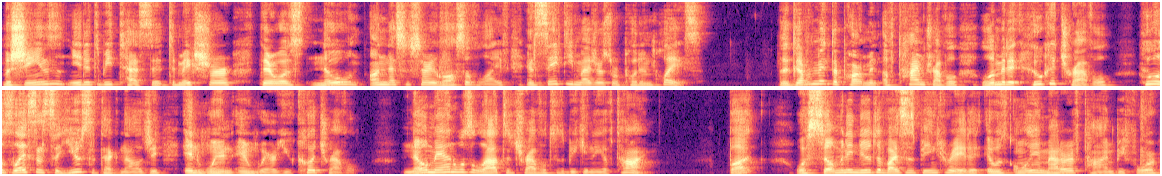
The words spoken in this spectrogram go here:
Machines needed to be tested to make sure there was no unnecessary loss of life and safety measures were put in place. The government department of time travel limited who could travel, who was licensed to use the technology, and when and where you could travel. No man was allowed to travel to the beginning of time. But with so many new devices being created, it was only a matter of time before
